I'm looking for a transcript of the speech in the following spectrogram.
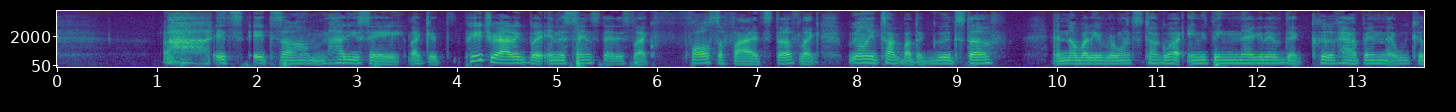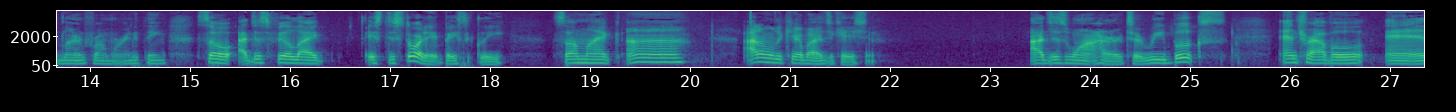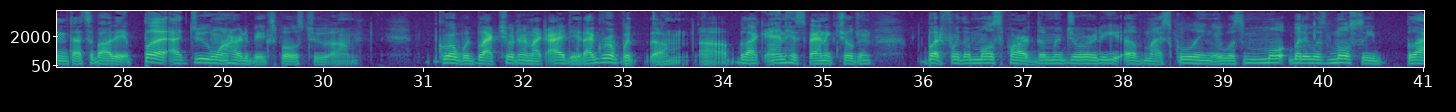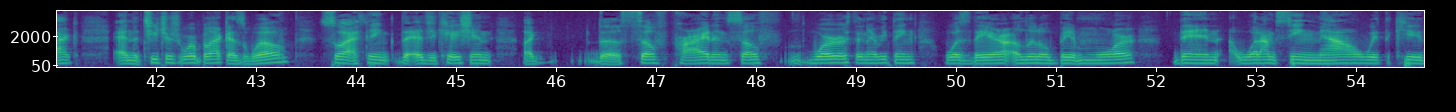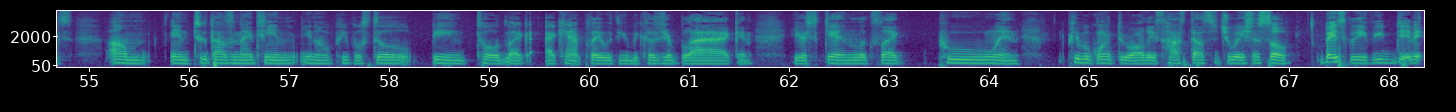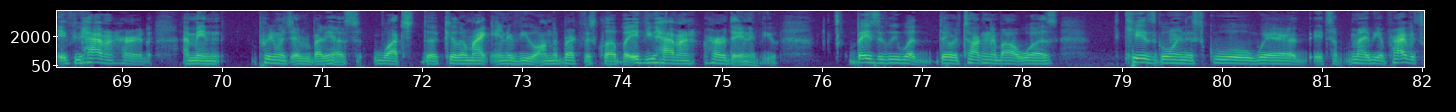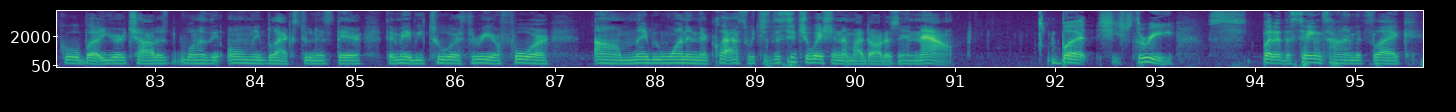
uh, it's it's um how do you say like it's patriotic but in the sense that it's like falsified stuff. Like we only talk about the good stuff and nobody ever wants to talk about anything negative that could have happened that we could learn from or anything. So i just feel like it's distorted basically. So i'm like uh i don't really care about education. I just want her to read books and travel, and that's about it. But I do want her to be exposed to um, grow up with black children like I did. I grew up with um, uh, black and Hispanic children, but for the most part, the majority of my schooling it was mo- but it was mostly black, and the teachers were black as well. So I think the education, like the self pride and self worth and everything, was there a little bit more than what I'm seeing now with the kids um, in 2019. You know, people still being told like I can't play with you because you're black and your skin looks like poo, and people going through all these hostile situations. So basically, if you didn't, if you haven't heard, I mean, pretty much everybody has watched the Killer Mike interview on the Breakfast Club. But if you haven't heard the interview, basically what they were talking about was kids going to school where it's a, might be a private school, but your child is one of the only black students there. There may be two or three or four, um, maybe one in their class, which is the situation that my daughter's in now. But she's three. But at the same time, it's like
